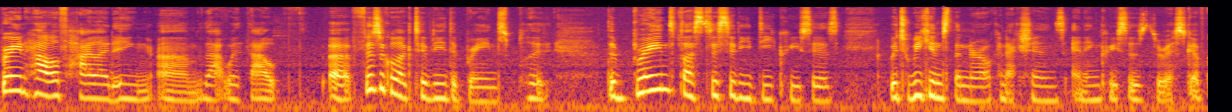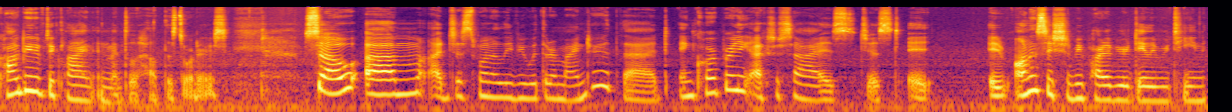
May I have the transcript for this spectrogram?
brain health, highlighting um, that without uh, physical activity, the brain's pl- the brain's plasticity decreases which weakens the neural connections and increases the risk of cognitive decline and mental health disorders. So, um, I just want to leave you with the reminder that incorporating exercise just it it honestly should be part of your daily routine.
